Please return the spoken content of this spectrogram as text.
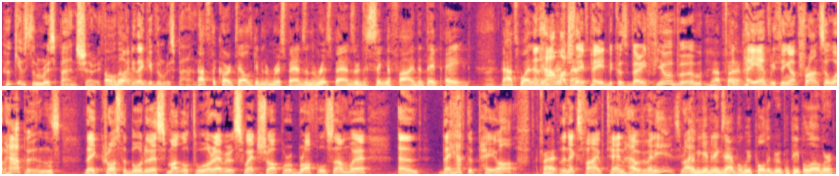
Who gives them wristbands, Sheriff? Oh, Why do they give them wristbands? That's the cartels giving them wristbands, and the wristbands are to signify that they paid. That's why they and how much they paid because very few of them can right. pay everything up front. So what happens? They cross the border, they're smuggled to wherever a sweatshop or a brothel somewhere, and they have to pay off That's right. for the next five, ten, however many years, right? Let me give you an example. We pulled a group of people over.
